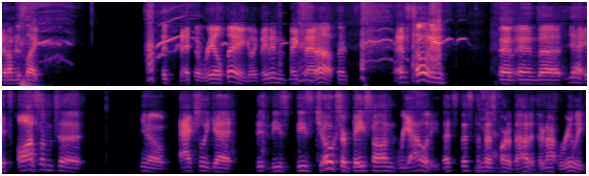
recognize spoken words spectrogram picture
And I'm just like, "That's a real thing. Like they didn't make that up." that's Tony. and and uh, yeah, it's awesome to, you know, actually get th- these these jokes are based on reality. That's that's the Yeah. best part about it. They're not really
